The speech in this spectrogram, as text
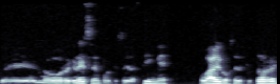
eh, lo regresen, porque se lastime, o algo se les torre,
